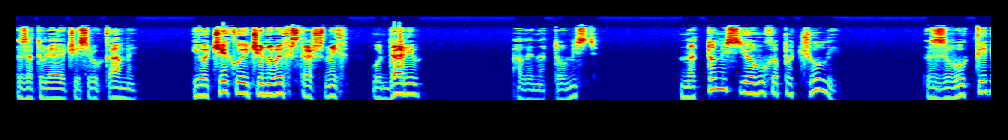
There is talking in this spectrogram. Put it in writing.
затуляючись руками і очікуючи нових страшних ударів, але натомість, натомість його вуха почули звуки,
